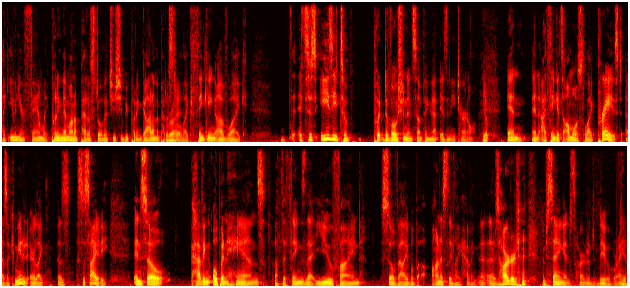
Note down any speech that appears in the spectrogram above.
like even your family, putting them on a pedestal that you should be putting God on the pedestal, Right. like thinking of like, it's just easy to put devotion in something that isn't eternal. Yep. And and I think it's almost like praised as a community or like as a society. And so having open hands of the things that you find so valuable, but honestly, like having it's harder. To, I'm saying it, it's harder to do, right? Yeah.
